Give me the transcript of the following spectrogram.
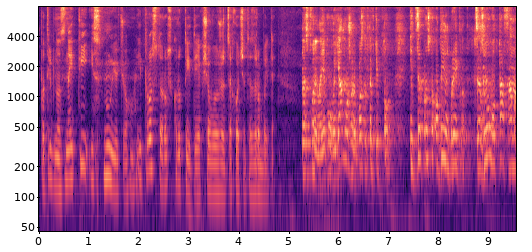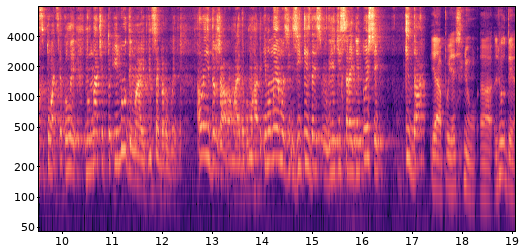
потрібно знайти існуючого і просто розкрутити, якщо ви вже це хочете зробити. не створила, якого я можу репостити в TikTok. І це просто один приклад. Це знову та сама ситуація, коли ну, начебто, і люди мають від себе робити, але і держава має допомагати. І ми маємо зі- зійти десь в якійсь середній точці і. Я поясню, е, люди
